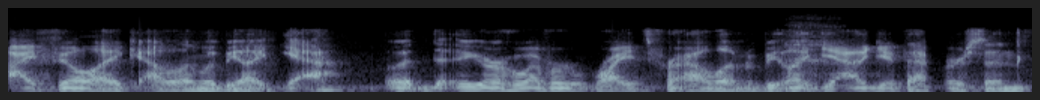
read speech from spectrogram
I feel like Ellen would be like, yeah, or whoever writes for Ellen would be like, yeah, I get that person. Are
